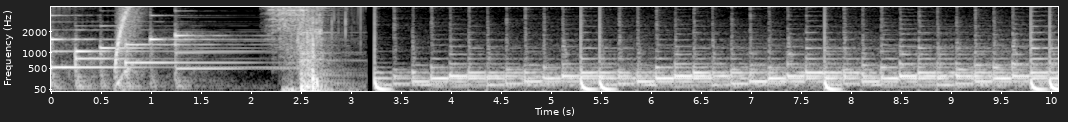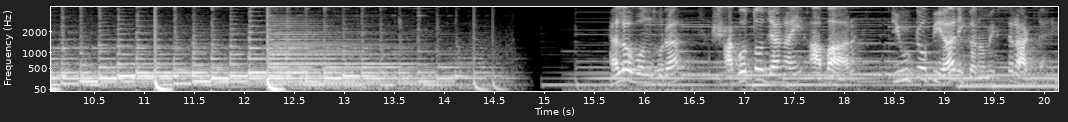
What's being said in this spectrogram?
হ্যালো বন্ধুরা, স্বাগত জানাই আবার টিউটোপিয়ার ইকোনমিক্সের আড্ডায়।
